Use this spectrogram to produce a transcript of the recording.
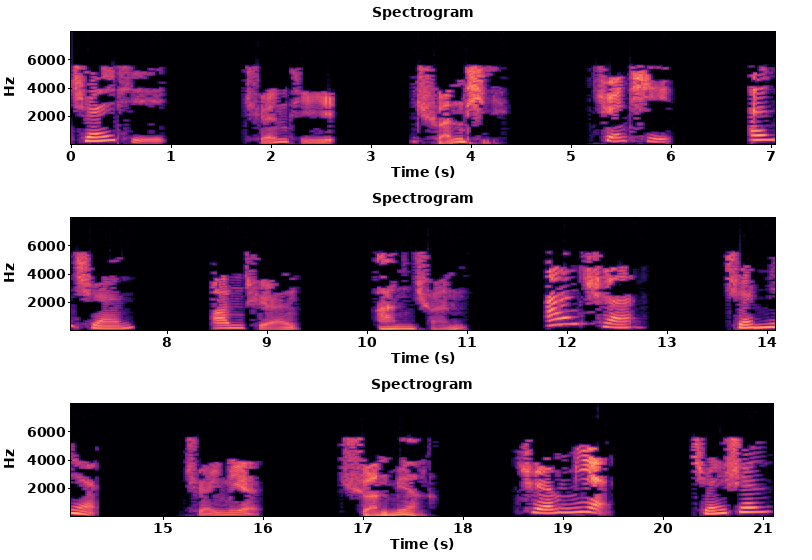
全体，全体，全体，全体，安全，安全，安全，安全，全面，全面，全面了，全面，全身，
